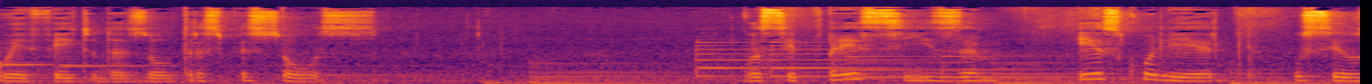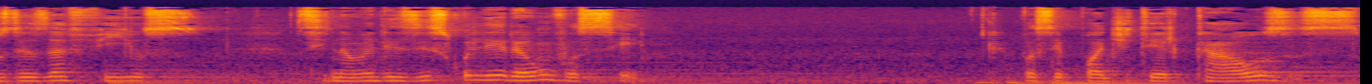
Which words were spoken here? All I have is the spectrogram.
o efeito das outras pessoas. Você precisa escolher os seus desafios, senão eles escolherão você. Você pode ter causas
